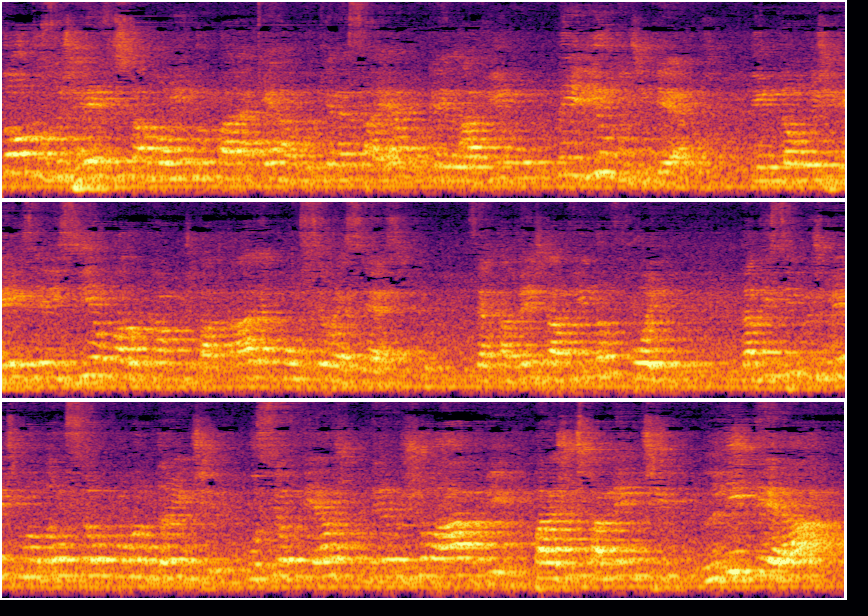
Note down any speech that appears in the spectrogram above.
todos os reis estavam indo para a guerra, porque nessa época havia um período de guerra. Então, os reis eles iam para o campo de batalha com o seu exército. Certa vez, Davi não foi. Davi simplesmente mandou o seu comandante, o seu fiel escudeiro Joabe, para justamente liderar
